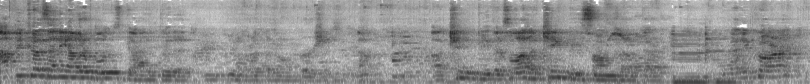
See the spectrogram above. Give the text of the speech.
Not because any other blues guy did it, you know, with their own version. No. Uh, King Bee, there's a lot of King Bee songs out there. Ready, Corey?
